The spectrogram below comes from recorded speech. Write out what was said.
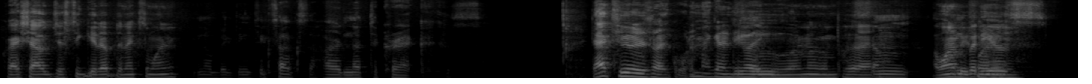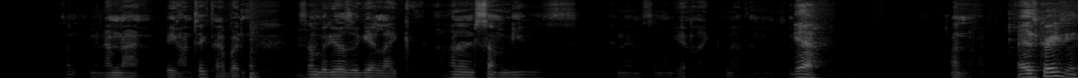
crash out just to get up the next morning. You know, big thing. TikTok's a hard nut to crack. 'cause That too is like, what am I gonna do? what am I gonna put? some I want to be funny. videos. Some, I mean, I'm not big on TikTok, but some else will get like a hundred and something views, and then someone get like nothing. Yeah, I don't know. that's crazy.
